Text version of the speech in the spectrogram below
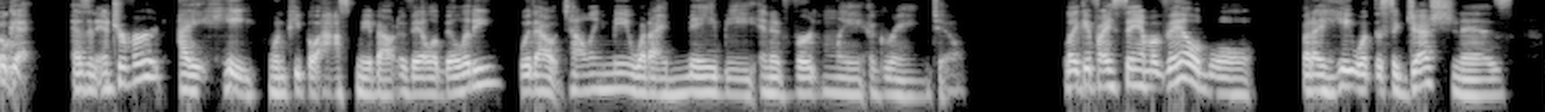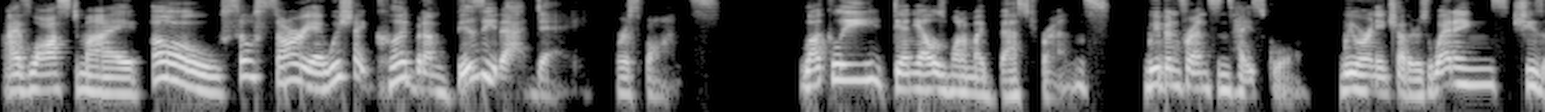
Okay. As an introvert, I hate when people ask me about availability without telling me what I may be inadvertently agreeing to. Like if I say I'm available, but I hate what the suggestion is, I've lost my, oh, so sorry. I wish I could, but I'm busy that day response. Luckily, Danielle is one of my best friends. We've been friends since high school. We were in each other's weddings. She's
